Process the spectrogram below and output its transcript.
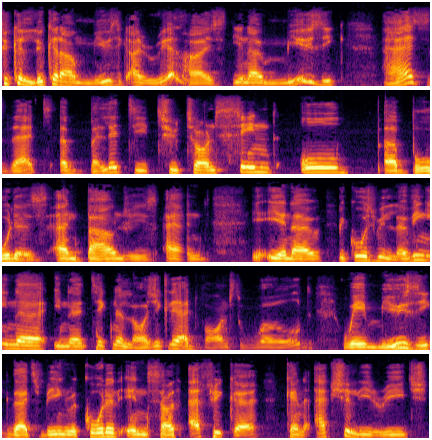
took a look at our music, I realized, you know, music has that ability to transcend all uh, borders and boundaries and you know because we're living in a in a technologically advanced world where music that's being recorded in South Africa can actually reach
